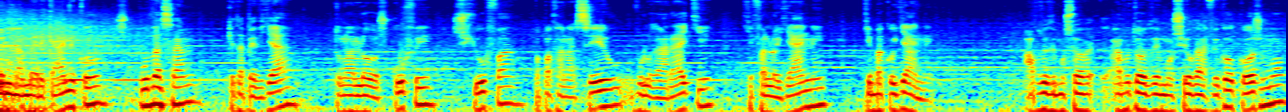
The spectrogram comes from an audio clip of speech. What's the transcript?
Ελληνοαμερικάνικο σπούδασαν και τα παιδιά τον Αλό Σκούφη, Σιούφα, Παπαθανασίου, Βουλγαράκη, Κεφαλογιάννη και Μπακογιάννη. Από το, δημοσιο... από το δημοσιογραφικό κόσμο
